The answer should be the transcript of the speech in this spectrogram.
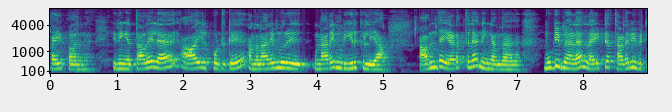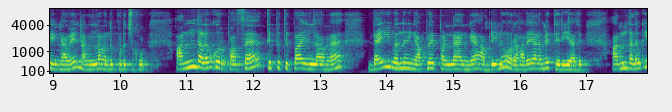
கை பாருங்கள் இது நீங்கள் தலையில் ஆயில் போட்டுட்டு அந்த நரைமுடி நரைமுடி இருக்கு இல்லையா அந்த இடத்துல நீங்கள் அந்த முடி மேலே லைட்டாக தடவி விட்டிங்கனாவே நல்லா வந்து பிடிச்சிக்கும். அந்த அளவுக்கு ஒரு பசை திப்பு திப்பாக இல்லாமல் டை வந்து நீங்கள் அப்ளை பண்ணாங்க அப்படின்னு ஒரு அடையாளமே தெரியாது. அந்த அளவுக்கு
